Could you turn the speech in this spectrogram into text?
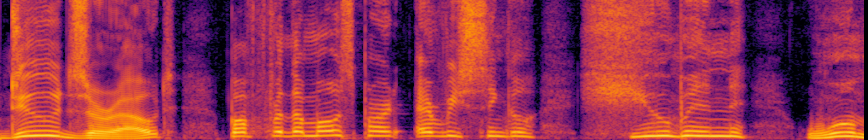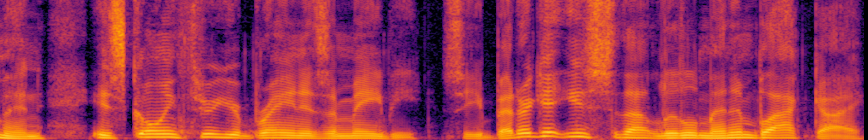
dudes are out, but for the most part, every single human woman is going through your brain as a maybe. So you better get used to that little men in black guy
